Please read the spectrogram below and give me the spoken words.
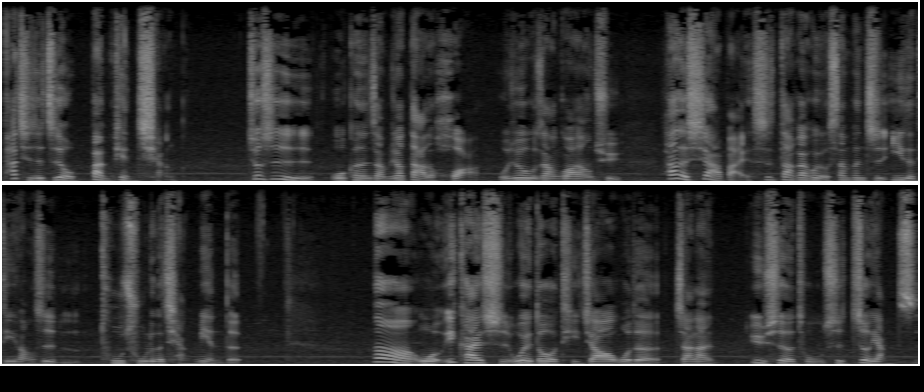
它其实只有半片墙。就是我可能长比较大的画，我就这样挂上去。它的下摆是大概会有三分之一的地方是突出那个墙面的。那我一开始我也都有提交我的展览预设图是这样子，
